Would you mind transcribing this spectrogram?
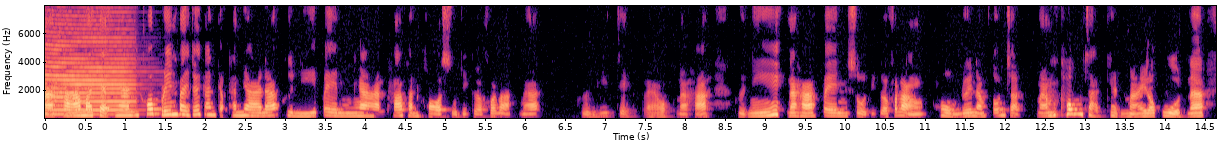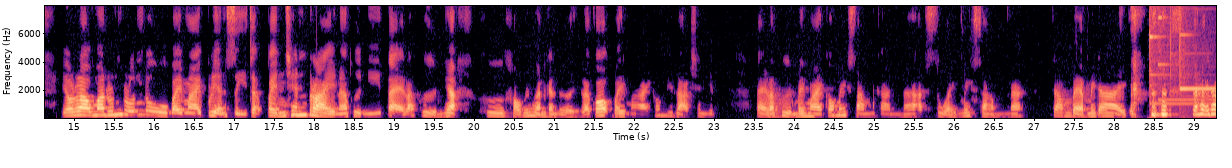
นะคะ มาแกะงานอีโคปรินไปด้วยกันกับธัญญานะผืนนี้เป็นงานผ้าพันคอสูตรดิเกลือฝรั่งนะผืนที่เจ็ดแล้วนะคะผืนนี้นะคะเป็นสูตรดิเกลือฝรั่งห่มด้วยน้ำต้นจากน้ำต้มจากแก่นไม้ล็อกวูดนะเดี๋ยวเรามารุ้นรุ้นๆดูใบไม้เปลี่ยนสีจะเป็นเช่นไรนะผืนนี้แต่ละผืนเนี่ยคือเขาไม่เหมือนกันเลย แล้วก็ใบไม้ก็มีหลากชนิด แต่ละผืนใบไม้ก็ไม่ซ้ำกันนะคะสวยไม่ซ้ำนะ จำแบบไม่ได้ จะให้ท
